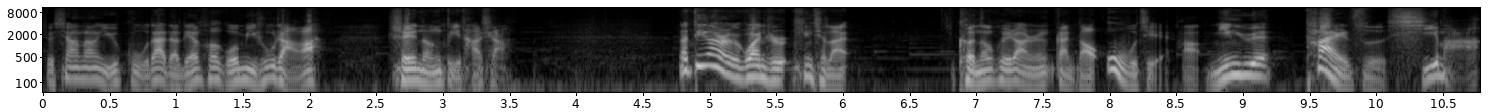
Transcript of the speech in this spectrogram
就相当于古代的联合国秘书长啊。谁能比他强？那第二个官职听起来可能会让人感到误解啊，名曰。太子洗马，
